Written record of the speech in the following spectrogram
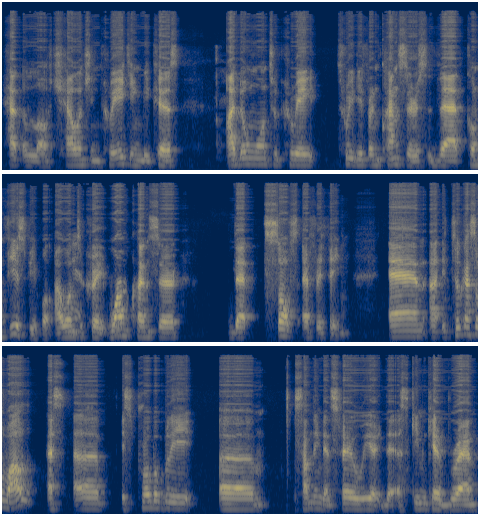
had a lot of challenge in creating because I don't want to create three different cleansers that confuse people. I want yeah. to create one cleanser that solves everything. And uh, it took us a while. As uh, it's probably um, something that's very weird that a skincare brand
